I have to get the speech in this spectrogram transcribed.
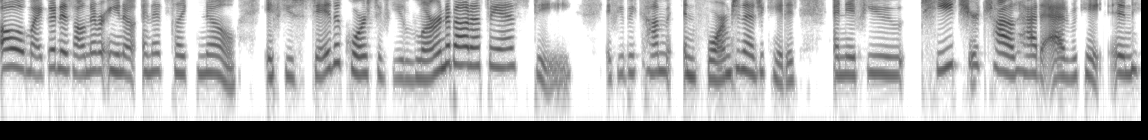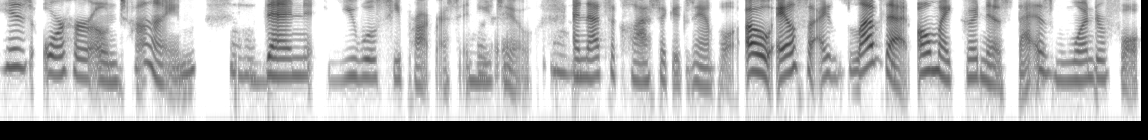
"Oh my goodness, I'll never, you know." And it's like, "No. If you stay the course, if you learn about FASD, if you become informed and educated, and if you teach your child how to advocate in his or her own time, mm-hmm. then you will see progress and you do. Mm-hmm. And that's a classic example. Oh, Ailsa, I love that. Oh my goodness, that is wonderful.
